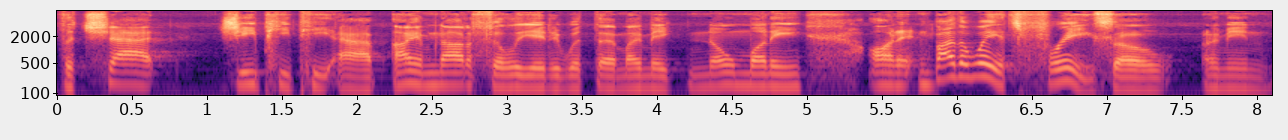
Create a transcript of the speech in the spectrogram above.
the chat GPT app. I am not affiliated with them. I make no money on it. And by the way, it's free. So, I mean,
